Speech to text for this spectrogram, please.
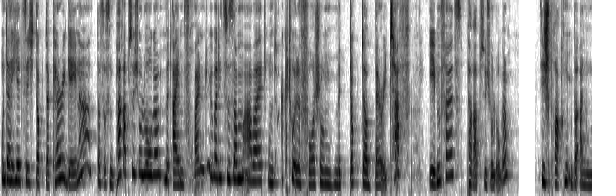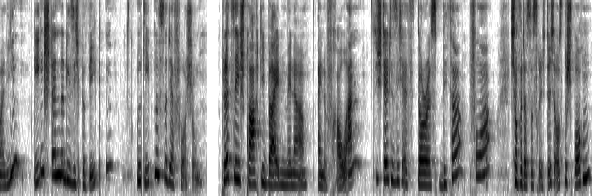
unterhielt sich Dr. Cary Gaynor, das ist ein Parapsychologe, mit einem Freund über die Zusammenarbeit und aktuelle Forschung mit Dr. Barry Tuff, ebenfalls Parapsychologe. Sie sprachen über Anomalien, Gegenstände, die sich bewegten und Ergebnisse der Forschung. Plötzlich sprach die beiden Männer eine Frau an. Sie stellte sich als Doris Bither vor. Ich hoffe, das ist richtig ausgesprochen.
